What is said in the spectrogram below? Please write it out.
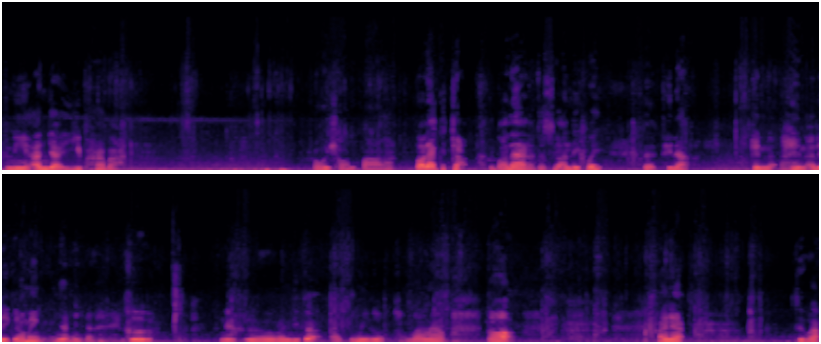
อันนี้อันใหญ่ยี่ห้าบาท เอาไว้ช้อนปลานะตอนแรกก็จะตอนแรกอะจะซื้ออันเล็กไว้แต่ทีนี้เห็นเห็นอันเล็กแล้วไม่ยังคือนนี้คือวันนี้ก็อาจจะมีหลุดคำบ้างนะครับ ก็อันเนี้ยถือว่า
